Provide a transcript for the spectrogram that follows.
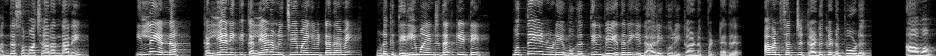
அந்த சமாச்சாரம்தானே? இல்லை அண்ணா. கல்யாணிக்கு கல்யாணம் நிச்சயமாகி விட்டதாமே உனக்கு தெரியுமா என்றுதான் கேட்டேன். முத்தையனுடைய முகத்தில் வேதனையின் அறிகுறி காணப்பட்டது. அவன் சற்று கடுக்கடுப்போடு ஆமாம்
